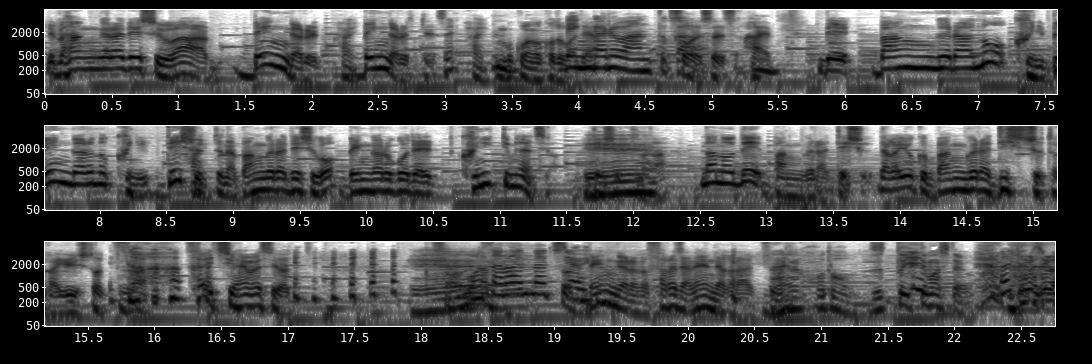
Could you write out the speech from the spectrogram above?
でバングラデシュはベンガル、はいベンガルって言うんですねはい向こうの言葉で。ベンガル湾とかそうですそうです。はい。でバングラの国ベンガルの国デシュっていうのはバングラデシュ語、ベンガル語で国って意味なんですよ。デシュっていうのが。なのでバングラデシュだからよくバングラディッシュとか言う人っていうのはそれ違いますよってえそんなお皿になっちゃううベンガルの皿じゃねえんだからなるほどずっと言ってましたよ私も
